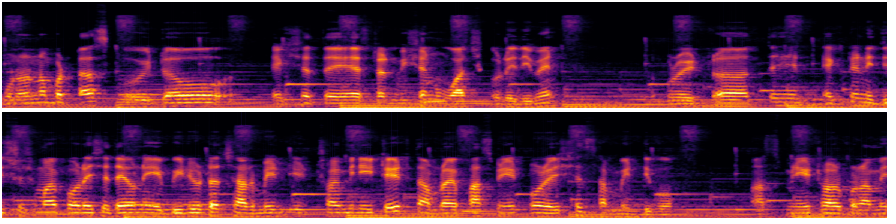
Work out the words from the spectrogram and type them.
পনেরো নম্বর টাস্ক ওইটাও একসাথে স্টার্ট মিশন ওয়াচ করে দিবেন। এটাতে একটা নির্দিষ্ট সময় পরে এসে দেখুন এই ভিডিওটা চার মিনিট, ছয় মিনিটের, তো আমরা পাঁচ মিনিট পরে এসে সাবমিট দিব। পাঁচ মিনিট হওয়ার পর আমি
